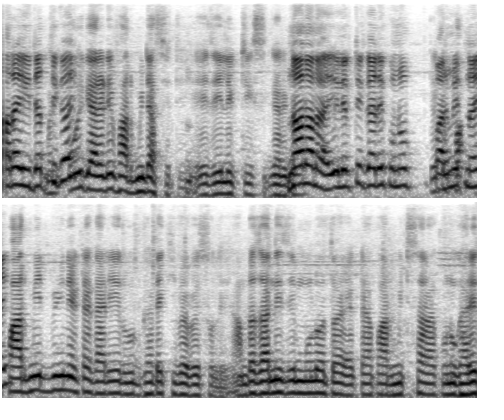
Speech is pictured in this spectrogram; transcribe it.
তারা এটার মানে থেকে ওই গাড়িটি পারমিট আছে এই যে ইলেকট্রিক গাড়ি না না না ইলেকট্রিক গাড়ি কোনো পারমিট নাই। একটা গাড়ি রুট ঘাটে কীভাবে চলে? আমরা জানি যে মূলত একটা পারমিট ছাড়া কোনো গাড়ি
